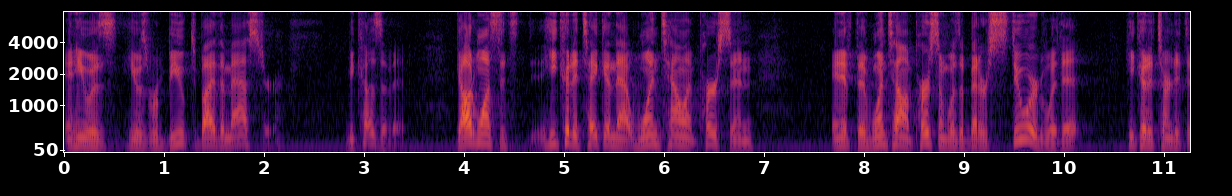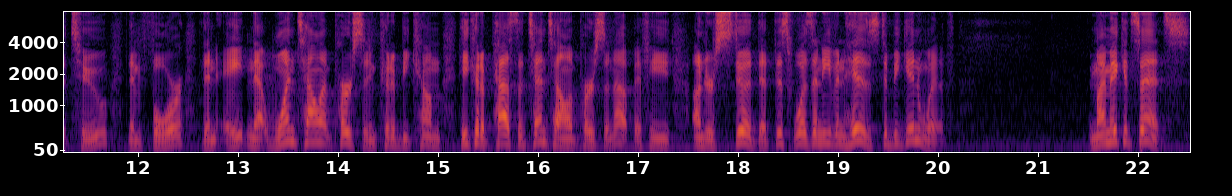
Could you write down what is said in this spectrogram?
And he was, he was rebuked by the master because of it. God wants to, he could have taken that one talent person, and if the one talent person was a better steward with it, he could have turned it to two, then four, then eight. And that one talent person could have become, he could have passed the 10 talent person up if he understood that this wasn't even his to begin with. Am I making sense?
